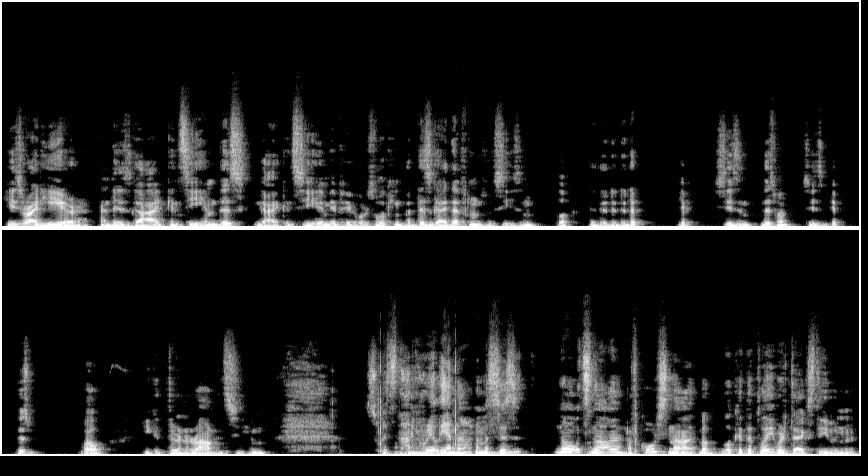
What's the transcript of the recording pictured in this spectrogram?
he's right here, and this guy can see him, this guy can see him if he was looking, but this guy definitely sees him. Look. Yep, sees him. This one sees him. Yep. This well, he could turn around and see him. So it's not really anonymous, is it? No, it's not. Of course not. But look at the flavor text even.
